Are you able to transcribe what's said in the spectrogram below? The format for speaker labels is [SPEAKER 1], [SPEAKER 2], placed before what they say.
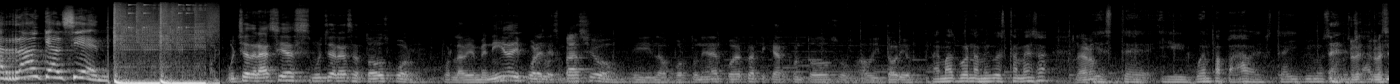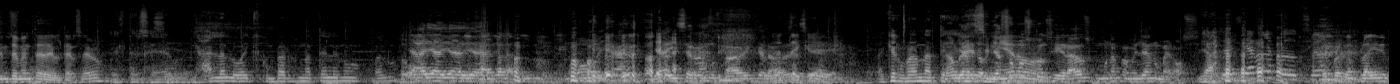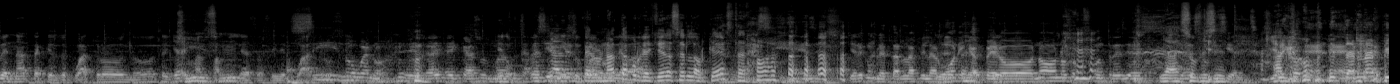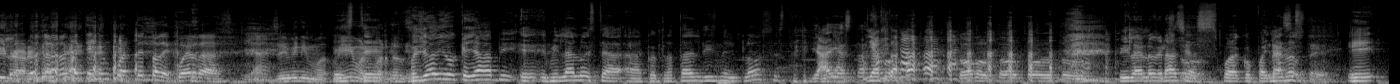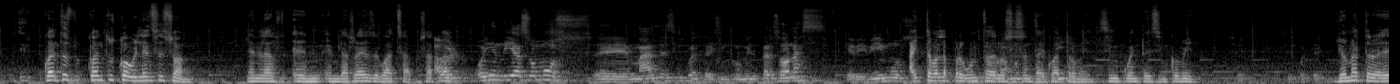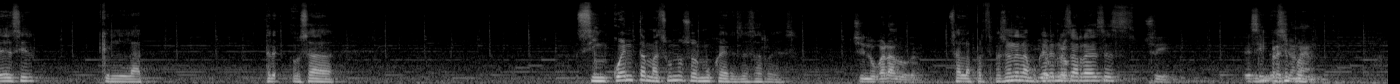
[SPEAKER 1] arranque al 100.
[SPEAKER 2] Muchas gracias, muchas gracias a todos por, por la bienvenida y por el espacio y la oportunidad de poder platicar con todo su auditorio.
[SPEAKER 3] Además, buen amigo de esta mesa.
[SPEAKER 4] Claro.
[SPEAKER 3] Y, este, y buen papá. Este, ahí vimos en
[SPEAKER 4] Re- recientemente del tercero.
[SPEAKER 3] El tercero. Ya, Lalo, hay que comprar una tele, ¿no? Lalo?
[SPEAKER 2] Ya, ya, ya, ya. No, ya, ya ahí cerramos fábrica, la
[SPEAKER 5] No
[SPEAKER 2] verdad es que
[SPEAKER 5] creas.
[SPEAKER 3] Hay que comprar una tele.
[SPEAKER 4] No, hombre,
[SPEAKER 2] ya,
[SPEAKER 4] miedo.
[SPEAKER 2] somos considerados como una familia numerosa.
[SPEAKER 3] Ya.
[SPEAKER 6] Se cierra la producción.
[SPEAKER 5] Por ejemplo, ahí vive Nata, que es de cuatro, ¿no? O sea, ya
[SPEAKER 3] Sí,
[SPEAKER 5] hay más
[SPEAKER 3] sí.
[SPEAKER 5] familias así de cuatro.
[SPEAKER 2] Sí, no, bueno, eh, hay, hay casos más
[SPEAKER 5] Digo,
[SPEAKER 2] especiales.
[SPEAKER 3] Pero Nata porque quiere hacer la orquesta, ¿no?
[SPEAKER 2] Sí, sí, quiere completar la filarmónica, pero no, nosotros con tres ya es,
[SPEAKER 3] Ya es suficiente.
[SPEAKER 4] Quiere completar la fila.
[SPEAKER 5] Pues la tiene un cuarteto de cuerdas. Ya.
[SPEAKER 4] Sí, mínimo. Mínimo el
[SPEAKER 3] Este,
[SPEAKER 4] cuarto.
[SPEAKER 3] pues yo digo que ya mi, eh, mi Lalo este, a, a contratar el Disney Plus. Este,
[SPEAKER 2] Ya, ya está.
[SPEAKER 3] Ya
[SPEAKER 2] todo,
[SPEAKER 3] está.
[SPEAKER 2] Todo, todo, todo, todo.
[SPEAKER 3] Mi Lalo,
[SPEAKER 2] Aquí
[SPEAKER 3] gracias por acompañarnos.
[SPEAKER 2] Gracias a ustedes.
[SPEAKER 3] Eh, ¿cuántos, ¿Cuántos coahuilenses son en las, en, en las redes de WhatsApp? O sea,
[SPEAKER 2] A
[SPEAKER 3] ¿cuál-
[SPEAKER 2] ver, hoy en día somos eh, más de 55 mil personas que vivimos.
[SPEAKER 3] Ahí te va la pregunta de los
[SPEAKER 2] Vamos a
[SPEAKER 3] 64 mil, 55 mil.
[SPEAKER 2] Sí, 55.
[SPEAKER 3] Yo me atrevería a decir que la. O sea. 50 más 1 son mujeres de esas redes.
[SPEAKER 2] Sin lugar a duda.
[SPEAKER 3] O sea, la participación de la mujer
[SPEAKER 2] Yo
[SPEAKER 3] en
[SPEAKER 2] creo-
[SPEAKER 3] esas redes es.
[SPEAKER 2] Sí, es
[SPEAKER 3] Es
[SPEAKER 2] impresionante.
